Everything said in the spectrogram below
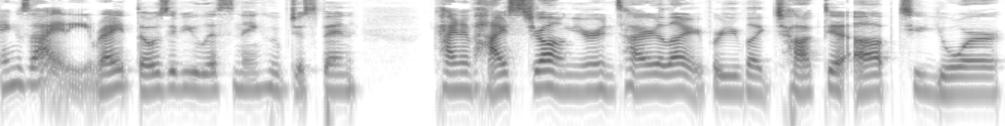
anxiety, right? Those of you listening who've just been kind of high strung your entire life or you've like chalked it up to your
